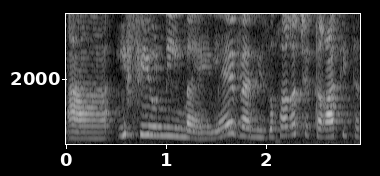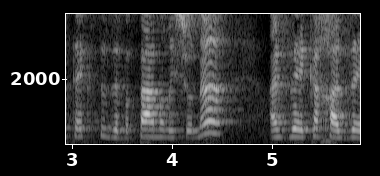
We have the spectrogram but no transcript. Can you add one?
האפיונים האלה, ואני זוכרת שקראתי את הטקסט הזה בפעם הראשונה, אז אה, ככה זה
